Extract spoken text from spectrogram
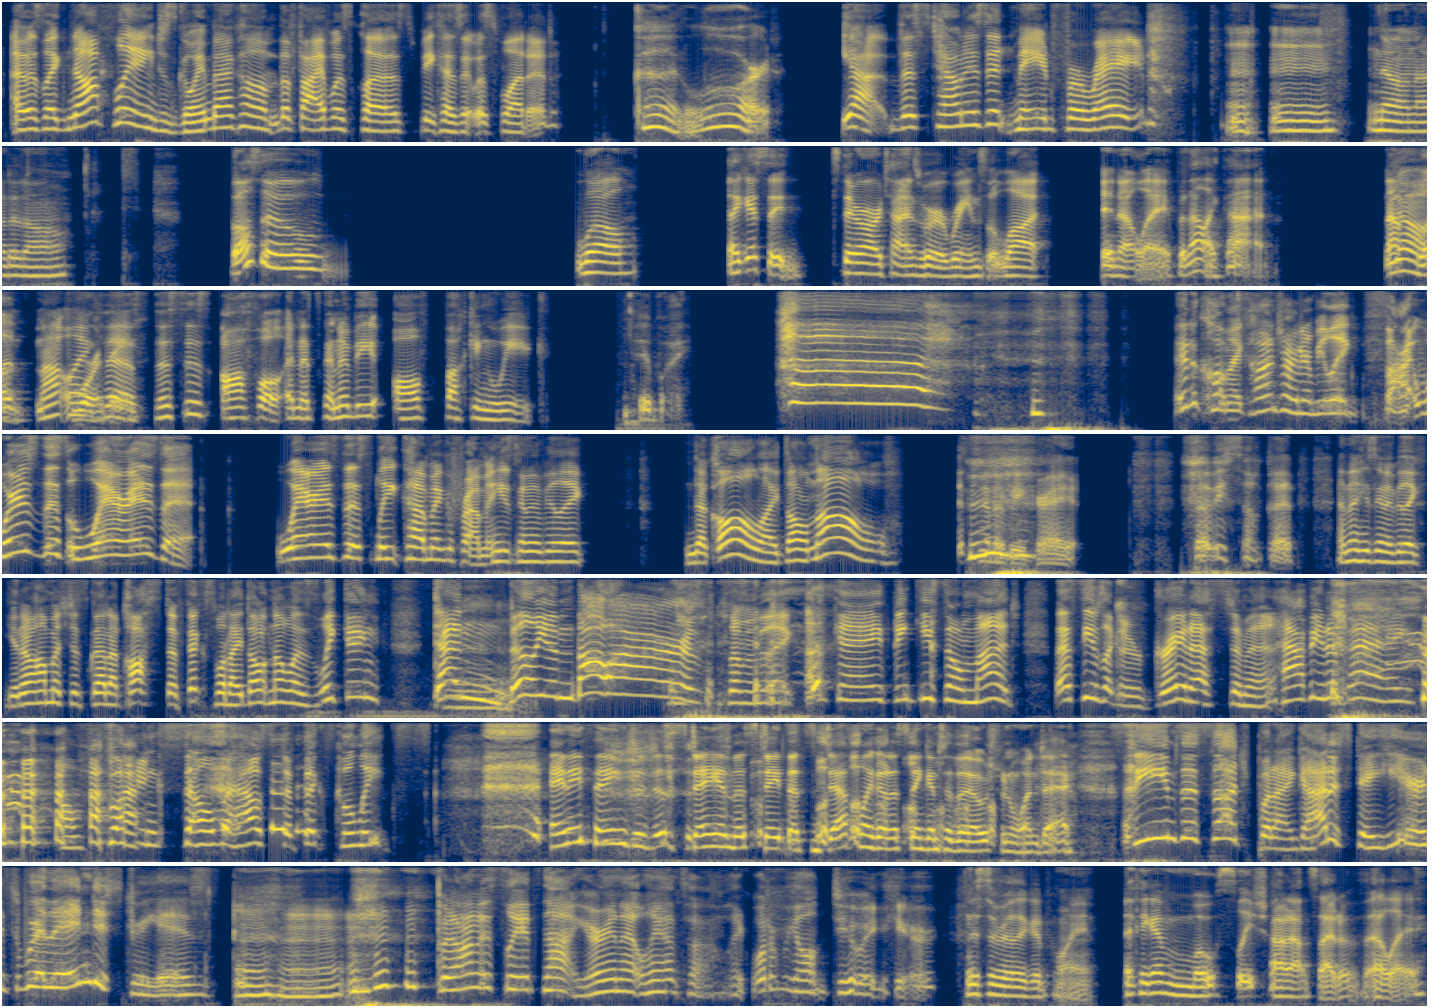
I was like, not fleeing, just going back home. The five was closed because it was flooded. Good lord. Yeah, this town isn't made for rain. Mm-mm. No, not at all. Also, well, I guess it, there are times where it rains a lot in LA, but not like that. Not no, not like worthy. this. This is awful, and it's gonna be all fucking week. Hey boy. I had to call my contractor and be like, Fine, "Where's this? Where is it? Where is this leak coming from?" And he's gonna be like, "Nicole, I don't know." It's gonna be great. That'd be so good. And then he's gonna be like, you know how much it's gonna cost to fix what I don't know is leaking? Ten billion dollars. So I'm gonna be like, okay, thank you so much. That seems like a great estimate. Happy to pay. I'll fucking sell the house to fix the leaks. Anything to just stay in this state that's definitely going to sink into the ocean one day. Seems as such, but I got to stay here. It's where the industry is. Mm-hmm. but honestly, it's not. You're in Atlanta. Like, what are we all doing here? This is a really good point. I think I've mostly shot outside of LA.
